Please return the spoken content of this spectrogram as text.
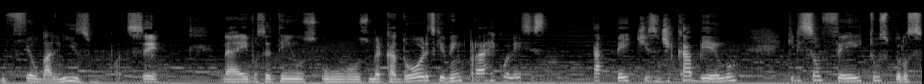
um feudalismo, pode ser. Né? E você tem os, os mercadores que vêm para recolher esses tapetes de cabelo que eles são feitos pelos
